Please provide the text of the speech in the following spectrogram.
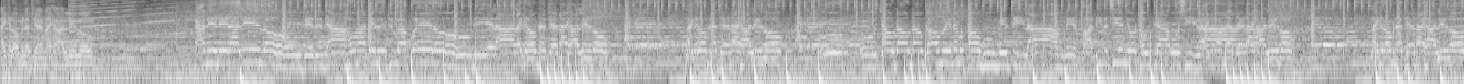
လိုက်ကြတော့မနဲ့ပြန်လိုက်ဟာလင်းဆုံးကမြင်နေတာလင်းဆုံးကျဲစင်များဟိုမှာတိမ်တွေဖြူကဖွေး ချင်းမျိုးထုတ်ပြဖို့ရှိလားလိုက်ကြတော့မနဲ့ပြန်လိုက်ဟာလင်းဆုံးလိုက်ကြတော့မနဲ့ပြန်လိုက်ဟာလင်းဆုံး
